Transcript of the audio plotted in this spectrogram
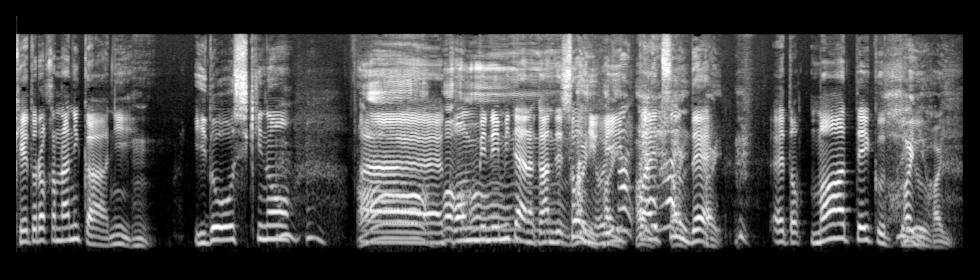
軽トラか何かに移動式の、あーえーコンビニみたいな感じで商品をい。っぱい積んでえっと回っていくっていう、はい。はい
